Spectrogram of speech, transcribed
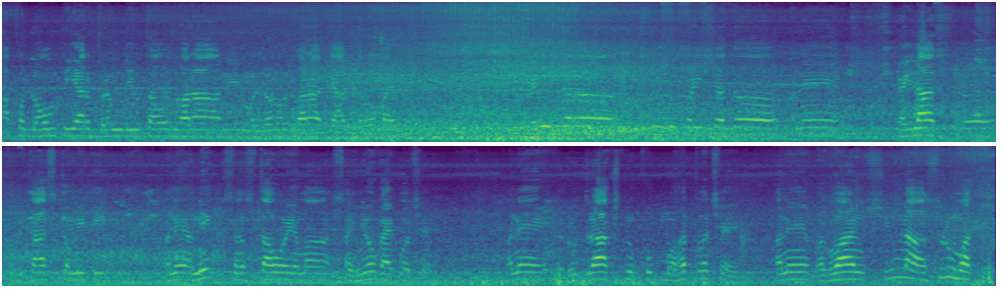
આખો ડોમ તૈયાર બ્રહ્મ દેવતાઓ દ્વારા અને મંડળો દ્વારા તૈયાર કરવામાં આવ્યો એની અંદર વિશ્વ પરિષદ અને કૈલાસ વિકાસ કમિટી અને અનેક સંસ્થાઓ એમાં સહયોગ આપ્યો છે. અને રુદ્રાક્ષનું ખૂબ મહત્ત્વ છે અને ભગવાન શિવના અશ્રુમાંથી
